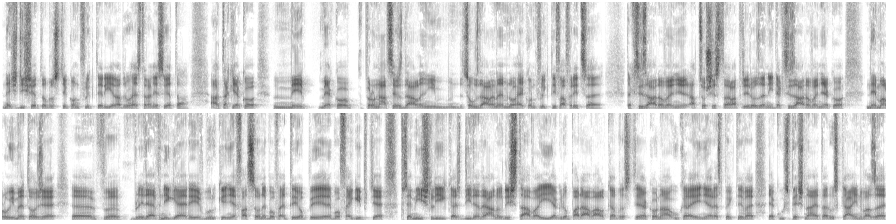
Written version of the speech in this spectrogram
než když je to prostě konflikt, který je na druhé straně světa. A tak jako my, jako pro nás je vzdálení, jsou vzdálené mnohé konflikty v Africe, tak si zároveň, a což je stále přirozený, tak si zároveň jako nemalujme to, že eh, lidé v Nigérii, v Burkině Faso nebo v Etiopii nebo v Egyptě přemýšlí každý den ráno, když stávají, jak dopadá válka prostě jako na Ukrajině, respektive jak úspěšná je ta ruská invaze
